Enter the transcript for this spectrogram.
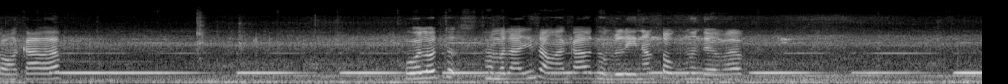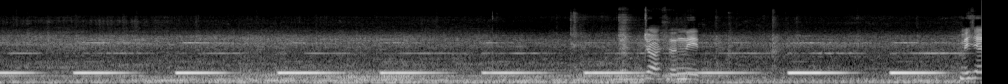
สองเก้าครับโอ้รถธรรมดาที่สองเก้าธนบุรีน้ำตกเหมือนเดิมครับจอดสนิท ไม่ใช่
